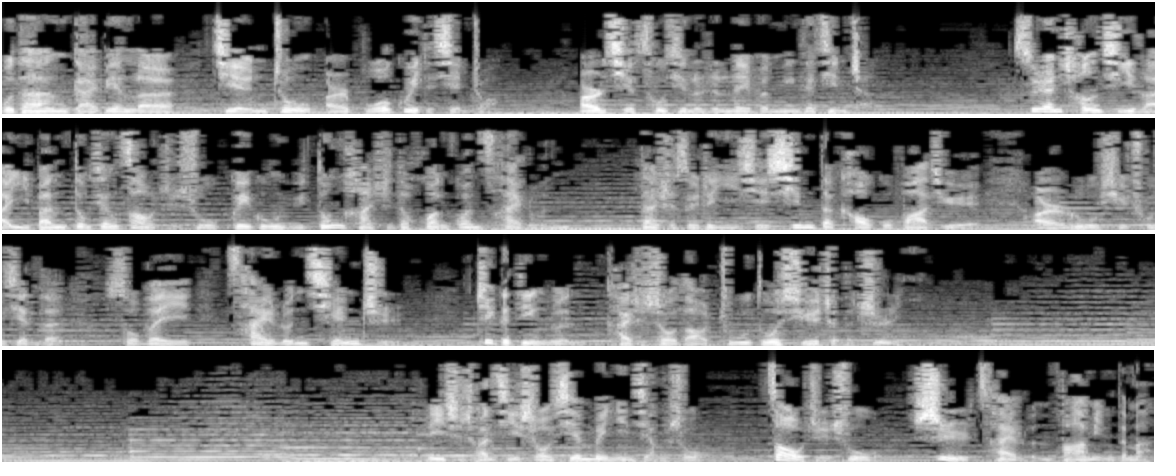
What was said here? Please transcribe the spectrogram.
不但改变了简重而薄贵的现状，而且促进了人类文明的进程。虽然长期以来一般都将造纸术归功于东汉时的宦官蔡伦。但是，随着一些新的考古发掘而陆续出现的所谓“蔡伦前纸”，这个定论开始受到诸多学者的质疑。历史传奇首先为您讲述：造纸术是蔡伦发明的吗？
